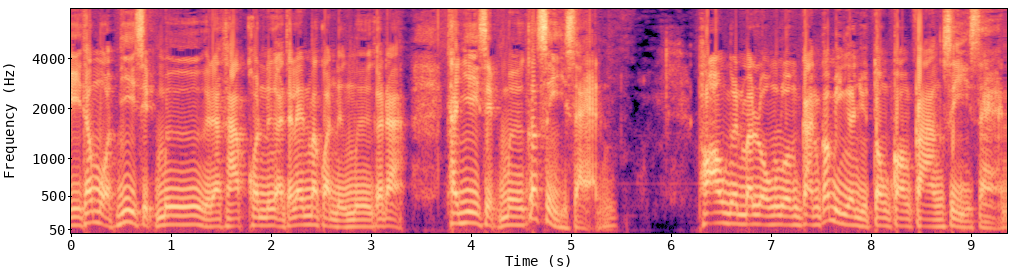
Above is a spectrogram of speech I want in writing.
มีทั้งหมด 20 มือนะครับคนนึงอาจจะเล่นมากกว่า 1 มือก็ได้ ถ้า 20 มือก็4 0 0แสน พอเอาเงินมาลงรวมกันก็มีเงินอยู่ตรงกองกลาง4ี่แสน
